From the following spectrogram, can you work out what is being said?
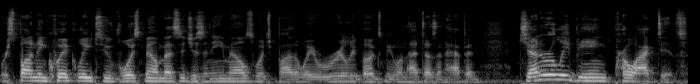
responding quickly to voicemail messages and emails, which, by the way, really bugs me when that doesn't happen, generally being proactive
